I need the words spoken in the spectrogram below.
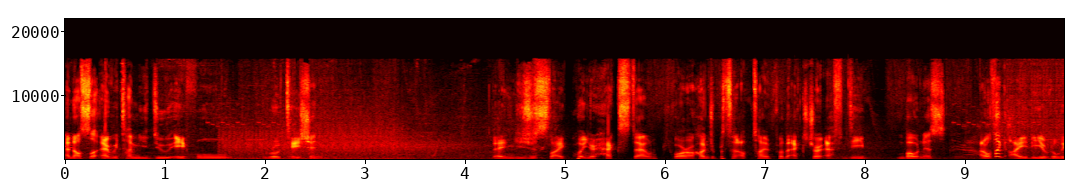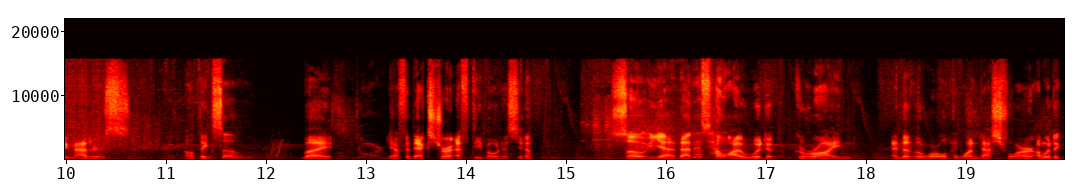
And also, every time you do a full rotation, then you just like put your hex down for 100% uptime for the extra FD bonus. I don't think ID really matters. I don't think so. But yeah, for the extra FD bonus, you know? So yeah, that is how I would grind End of the World 1-4. I'm going to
